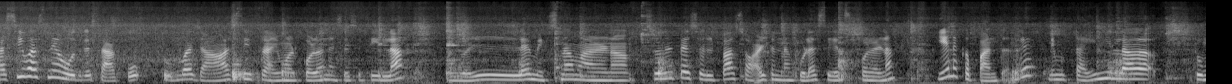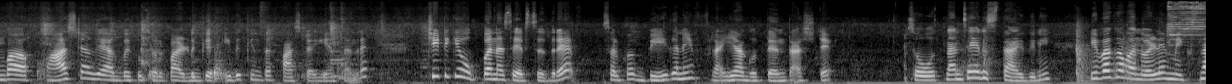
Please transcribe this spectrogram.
ಹಸಿ ವಾಸನೆ ಹೋದರೆ ಸಾಕು. ತುಂಬ ಜಾಸ್ತಿ ಫ್ರೈ ಮಾಡ್ಕೊಳ್ಳೋ ನೆಸೆಸಿಟಿ ಇಲ್ಲ. ಒಂದು ಒಳ್ಳೆ ಮಿಕ್ಸ್ನ ಮಾಡೋಣ. ಸ್ವಲ್ಪ ಸ್ವಲ್ಪ ಸಾಲ್ಟನ್ನು ಕೂಡ ಸೇರಿಸ್ಕೊಳ್ಳೋಣ. ಏನಕ್ಕಪ್ಪ ಅಂತಂದರೆ, ನಿಮ್ಗೆ ಟೈಮ್ ಇಲ್ಲ. ತುಂಬ ಫಾಸ್ಟಾಗಿ ಆಗಬೇಕು ಸ್ವಲ್ಪ ಅಡುಗೆ. ಇದಕ್ಕಿಂತ ಫಾಸ್ಟಾಗಿ ಅಂತಂದರೆ, ಚಿಟಿಕೆ ಉಪ್ಪನ್ನು ಸೇರಿಸಿದ್ರೆ ಸ್ವಲ್ಪ ಬೇಗನೆ ಫ್ರೈ ಆಗುತ್ತೆ ಅಂತ ಅಷ್ಟೇ. ಸೊ ನಾನು ಸೇರಿಸ್ತಾ ಇದ್ದೀನಿ. ಇವಾಗ ಒಂದು ಒಳ್ಳೆ ಮಿಕ್ಸ್ನ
